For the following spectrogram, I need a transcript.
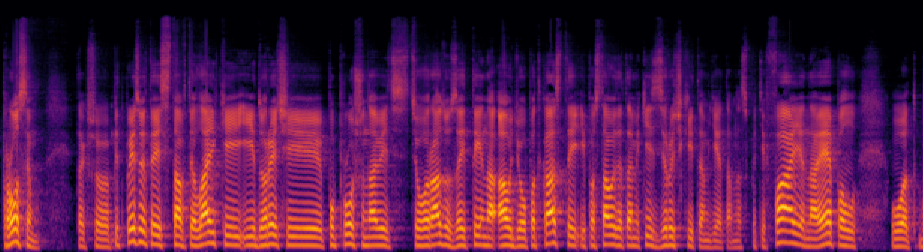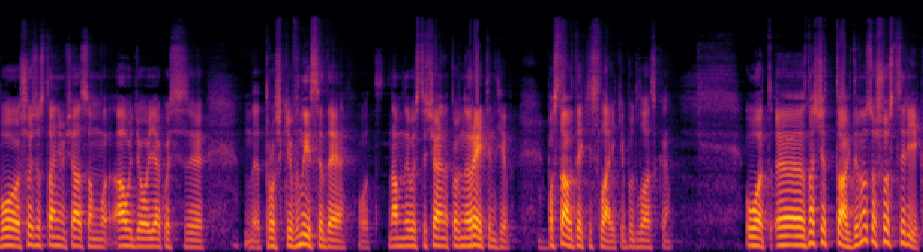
просимо. Так що підписуйтесь, ставте лайки. І, до речі, попрошу навіть цього разу зайти на аудіоподкасти і поставити там якісь зірочки. Там є там на Spotify, на Apple. От, Бо щось останнім часом аудіо якось е, трошки вниз іде. От. Нам не вистачає, напевно, рейтингів. Поставте якісь лайки, будь ласка. От, е, Значить, так, 96-й рік.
